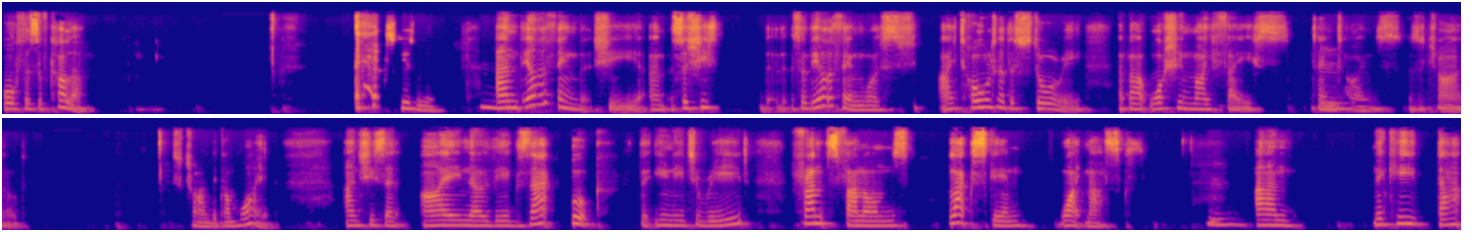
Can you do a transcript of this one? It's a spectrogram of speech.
authors of color. Excuse me. Mm. And the other thing that she, um, so she so the other thing was I told her the story about washing my face 10 mm. times as a child to try and become white. And she said, I know the exact book that you need to read Frantz Fanon's Black Skin, White Masks. Mm. And Nicky, that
